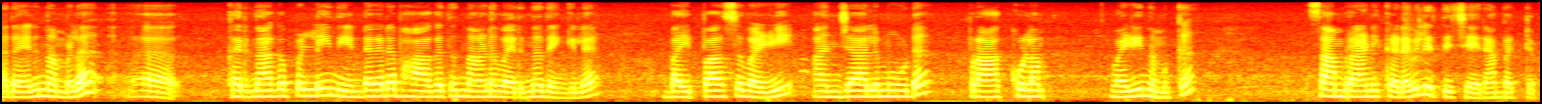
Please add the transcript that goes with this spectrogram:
അതായത് നമ്മൾ കരുനാഗപ്പള്ളി നീണ്ടകര ഭാഗത്തു നിന്നാണ് വരുന്നതെങ്കിൽ ബൈപ്പാസ് വഴി അഞ്ചാലുമൂട് പ്രാക്കുളം വഴി നമുക്ക് സാമ്പ്രാണിക്കടവിൽ എത്തിച്ചേരാൻ പറ്റും.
